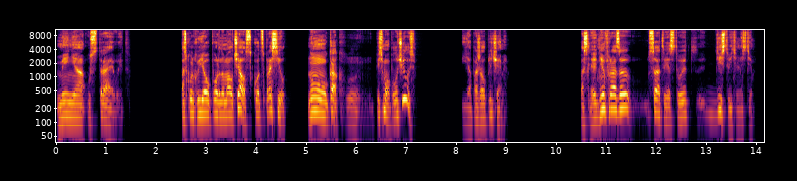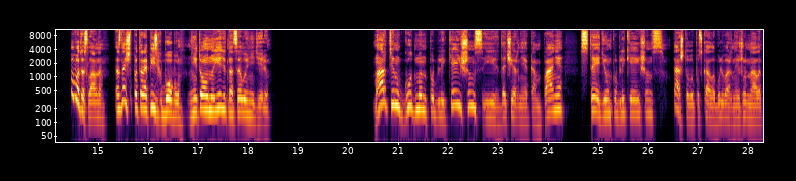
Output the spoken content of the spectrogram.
меня устраивает. Поскольку я упорно молчал, Скотт спросил, «Ну, как, письмо получилось?» Я пожал плечами. Последняя фраза соответствует действительности. Вот и славно. Значит, поторопись к Бобу, не то он уедет на целую неделю. Мартин Гудман Publications и их дочерняя компания Stadium Publications, та, что выпускала бульварные журналы,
